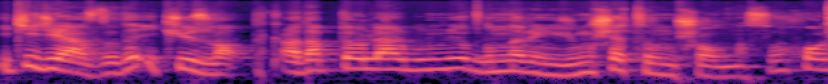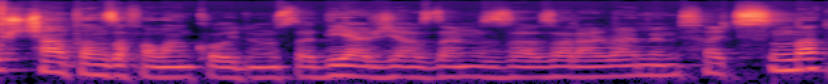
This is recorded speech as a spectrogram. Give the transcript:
İki cihazda da 200 wattlık adaptörler bulunuyor. Bunların yumuşatılmış olması hoş. Çantanıza falan koyduğunuzda diğer cihazlarınıza zarar vermemesi açısından.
